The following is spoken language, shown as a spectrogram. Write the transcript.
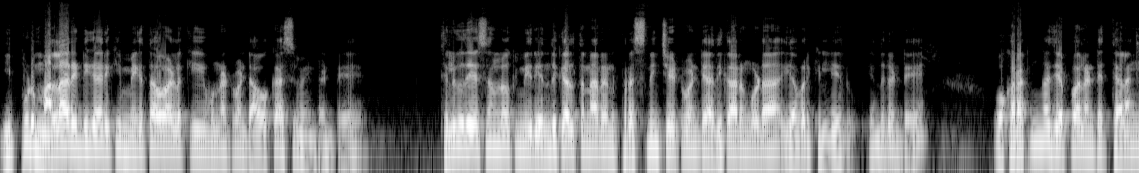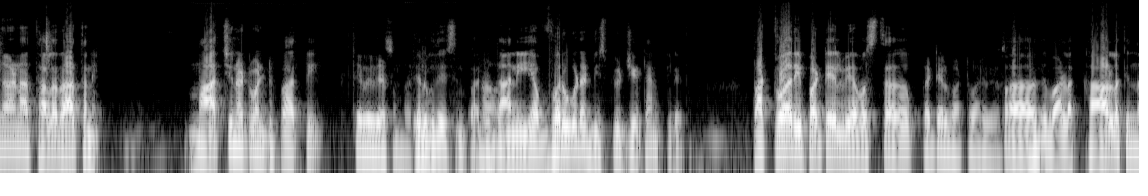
ఇప్పుడు మల్లారెడ్డి గారికి మిగతా వాళ్ళకి ఉన్నటువంటి అవకాశం ఏంటంటే తెలుగుదేశంలోకి మీరు ఎందుకు వెళ్తున్నారని ప్రశ్నించేటువంటి అధికారం కూడా ఎవరికి లేదు. ఎందుకంటే ఒక రకంగా చెప్పాలంటే తెలంగాణ తలరాతని మార్చినటువంటి party Telugu Desam party. Telugu Desam party. దాన్ని ఎవ్వరు కూడా డిస్ప్యూట్ చేయడానికి లేదు. పట్వారీ పటేల్ వ్యవస్థ పటేల్ ఆ, వాళ్ళ కాళ్ళ కింద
